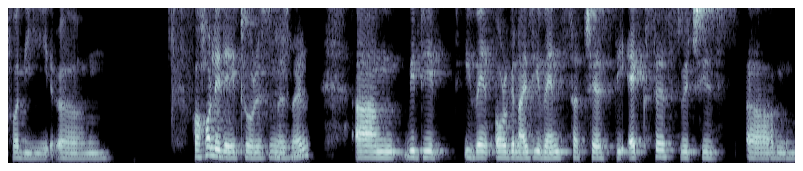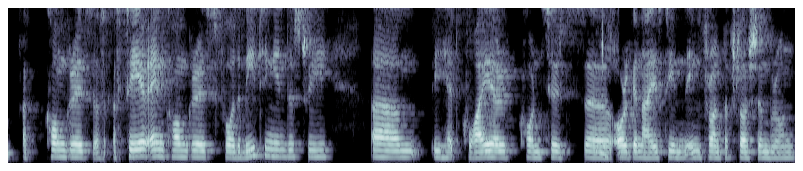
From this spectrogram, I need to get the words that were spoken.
for the um, for holiday tourism mm-hmm. as well. Um, we did event organize events such as the Access, which is um, a congress, a, a, fair and congress for the meeting industry. Um, we had choir concerts uh, mm-hmm. organized in, in front of Schloss Schönbrunn.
